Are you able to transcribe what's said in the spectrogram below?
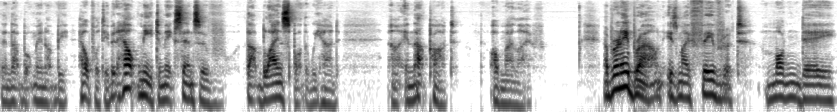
then that book may not be helpful to you. But it helped me to make sense of that blind spot that we had uh, in that part of my life. Now, Brene Brown is my favorite modern day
